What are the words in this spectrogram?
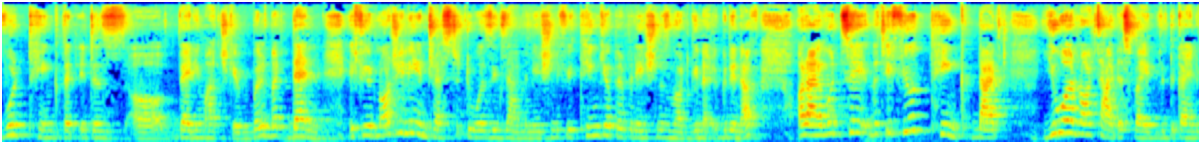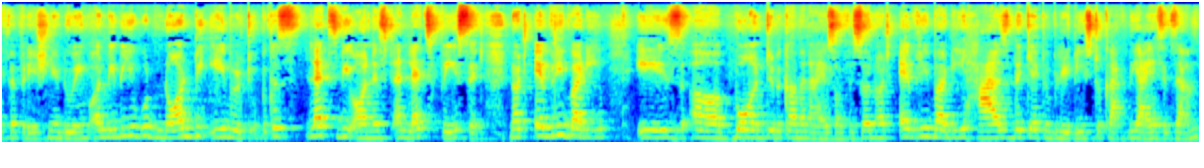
would think that it is uh, very much capable. But then, if you're not really interested towards examination, if you think your preparation is not good enough, or I would say that if you think that you are not satisfied with the kind of preparation you're doing, or maybe you would not be able to, because let's be honest and let's face it, not everybody is uh, born to become an IAS officer. Not everybody has the capabilities to crack the IAS exam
